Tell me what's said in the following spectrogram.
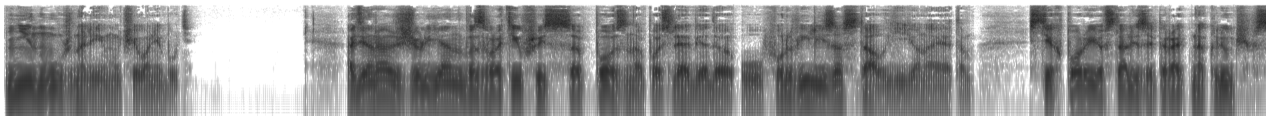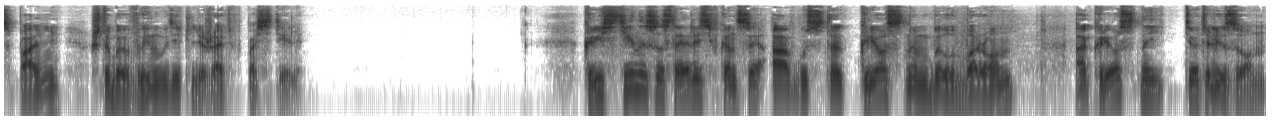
не нужно ли ему чего-нибудь. Один раз Жюльен, возвратившись поздно после обеда у Фурвилей, застал ее на этом. С тех пор ее стали запирать на ключ в спальне, чтобы вынудить лежать в постели. Крестины состоялись в конце августа. Крестным был барон, а крестной — тетя Лизон.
